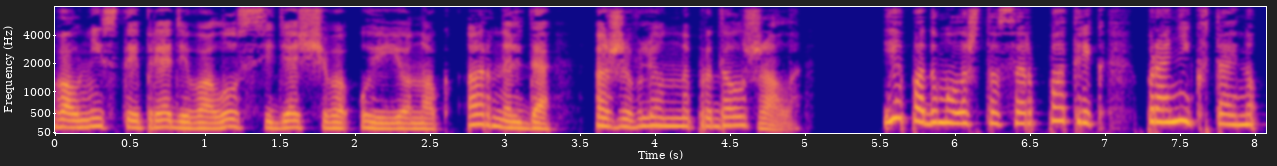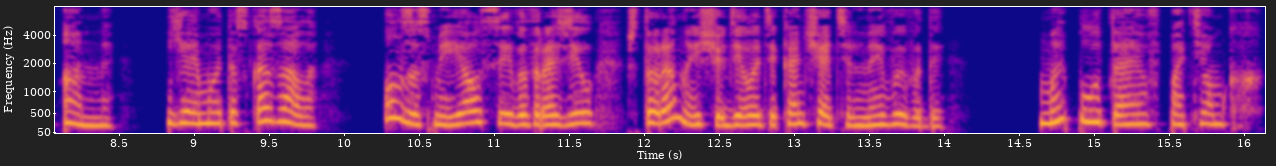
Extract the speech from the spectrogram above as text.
волнистые пряди волос сидящего у ее ног Арнольда, оживленно продолжала. «Я подумала, что сэр Патрик проник в тайну Анны. Я ему это сказала. Он засмеялся и возразил, что рано еще делать окончательные выводы. Мы плутаем в потемках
